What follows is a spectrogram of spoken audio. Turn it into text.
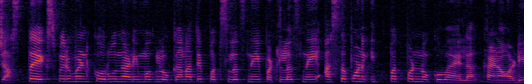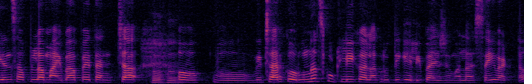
जास्त एक्सपेरिमेंट करून आणि मग लोकांना ते पचलंच नाही पटलंच नाही असं पण इतपत पण नको व्हायला. कारण ऑडियन्स आपला मायबाप आहे त्यांच्या विचार करूनच कुठलीही कलाकृती गेली पाहिजे मला असंही वाटतं.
